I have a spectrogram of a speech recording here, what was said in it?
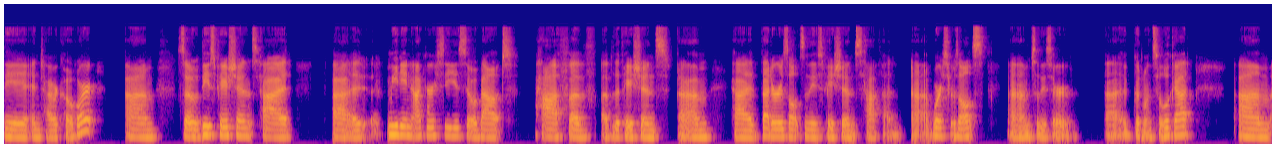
the entire cohort. Um, so these patients had uh, median accuracy, so about half of, of the patients um, had better results in these patients, half had uh, worse results. Um, so these are uh, good ones to look at. Um,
